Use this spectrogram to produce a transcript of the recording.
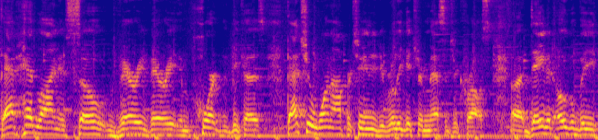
that headline is so very very important because that's your one opportunity to really get your message across. Uh, David Ogilvy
